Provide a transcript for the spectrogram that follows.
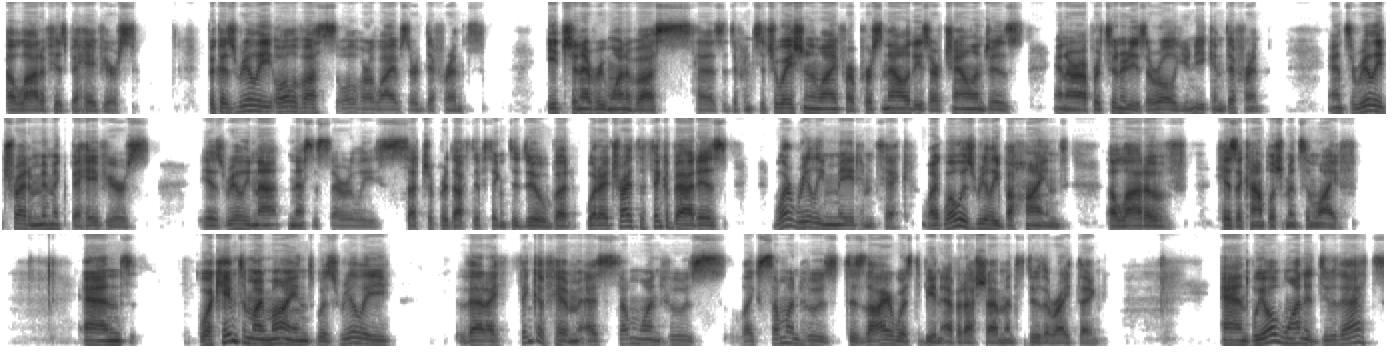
a lot of his behaviors, because really all of us, all of our lives are different each and every one of us has a different situation in life. Our personalities, our challenges, and our opportunities are all unique and different. And to really try to mimic behaviors is really not necessarily such a productive thing to do. But what I tried to think about is what really made him tick? Like, what was really behind a lot of his accomplishments in life? And what came to my mind was really that I think of him as someone who's like someone whose desire was to be an Eved Hashem and to do the right thing. And we all want to do that.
